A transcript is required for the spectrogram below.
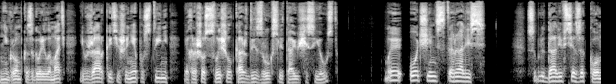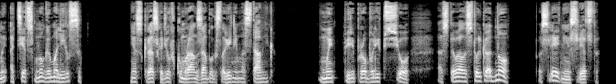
Негромко заговорила мать, и в жаркой тишине пустыни я хорошо слышал каждый звук, слетающий с ее уст. Мы очень старались, соблюдали все законы, отец много молился. Несколько раз ходил в Кумран за благословением наставника. Мы перепробовали все, оставалось только одно, последнее средство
